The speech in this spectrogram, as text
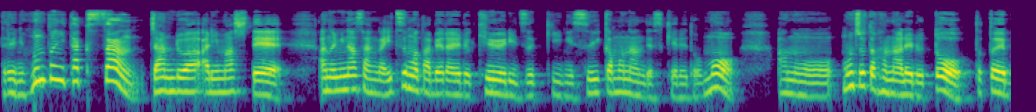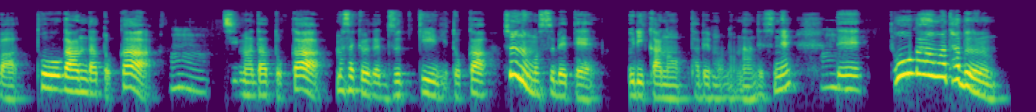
というように本当にたくさんジャンルはありまして、あの皆さんがいつも食べられるキュウリ、ズッキーニ、スイカもなんですけれども、あの、もうちょっと離れると、例えば冬瓜だとか、うん、縞瓜だとか、まあ、先ほど言ったズッキーニとか、そういうのもすべてウリ科の食べ物なんですね。うん、で、冬瓜は多分、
